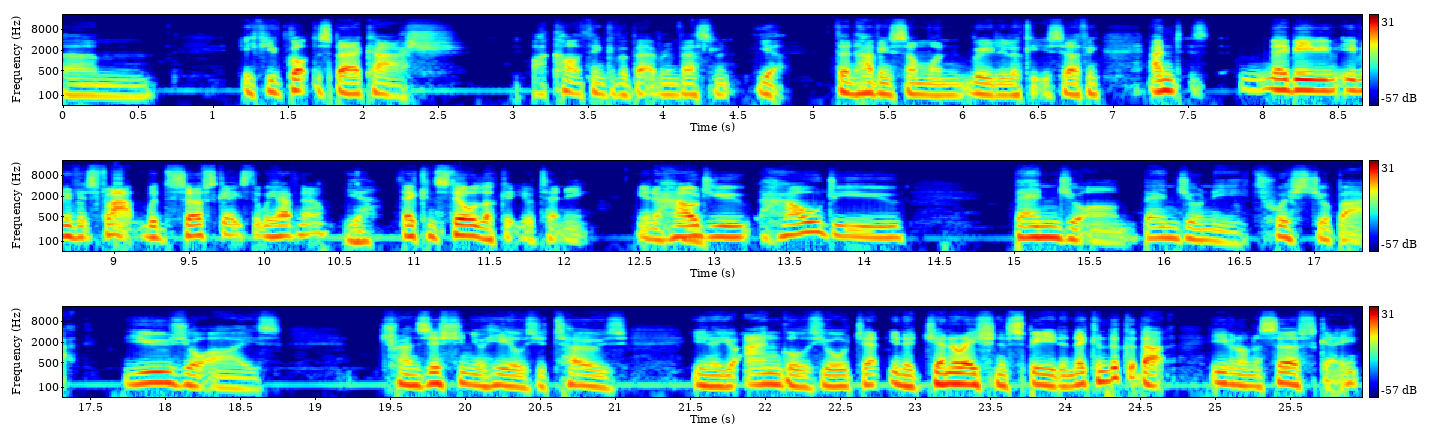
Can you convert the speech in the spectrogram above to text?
Um, if you've got the spare cash, I can't think of a better investment. Yeah. Than having someone really look at your surfing, and maybe even if it's flat with surf skates that we have now, Yeah. they can still look at your technique. You know, how hmm. do you how do you bend your arm, bend your knee, twist your back, use your eyes, transition your heels, your toes, you know, your angles, your you know generation of speed, and they can look at that even on a surf skate,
